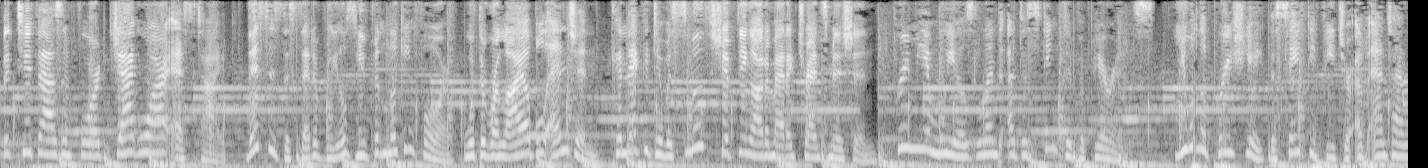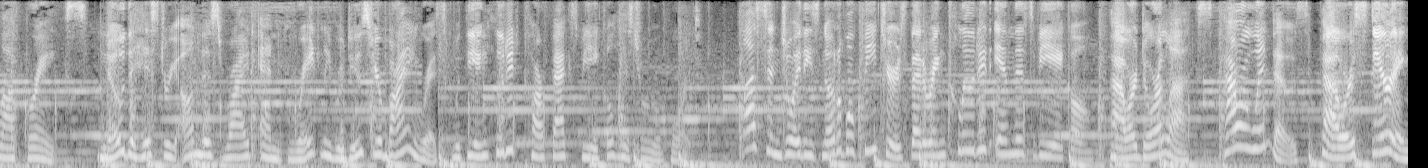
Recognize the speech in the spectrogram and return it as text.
the 2004 Jaguar S-Type. This is the set of wheels you've been looking for with a reliable engine connected to a smooth shifting automatic transmission. Premium wheels lend a distinctive appearance. You will appreciate the safety feature of anti-lock brakes. Know the history on this ride and greatly reduce your buying risk with the included Carfax Vehicle History Report. Plus, enjoy these notable features that are included in this vehicle. Power door locks, power windows, power steering,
